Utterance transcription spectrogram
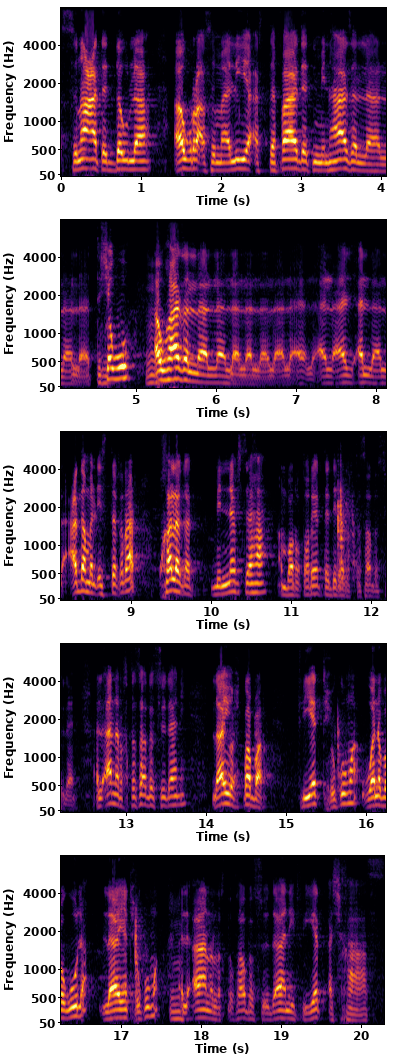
صناعة الدولة أو رأسمالية استفادت من هذا التشوه أو هذا عدم الاستقرار وخلقت من نفسها امبراطورية تدير الاقتصاد السوداني الآن الاقتصاد السوداني لا يعتبر في يد حكومة وأنا بقولها لا يد حكومة الآن الاقتصاد السوداني في يد أشخاص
